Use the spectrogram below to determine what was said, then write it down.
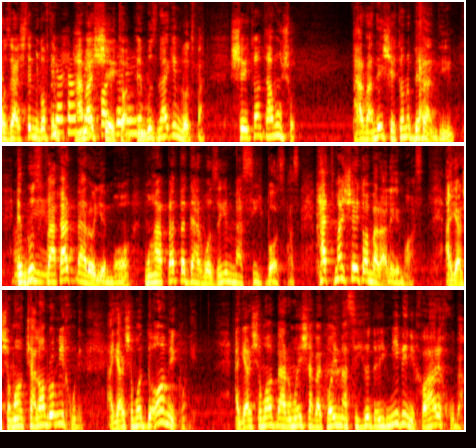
گذشته می‌گفتیم همه شیطان. امروز نگیم لطفا. شیطان تموم شد. پرونده شیطان رو ببندیم. امروز فقط برای ما محبت و دروازه مسیح باز هست. حتما شیطان بر علیه ما هست. اگر شما کلام رو می‌خونید اگر شما دعا می‌کنید اگر شما برنامه شبکه های مسیحی رو دارید می‌بینید خواهر خوبم.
